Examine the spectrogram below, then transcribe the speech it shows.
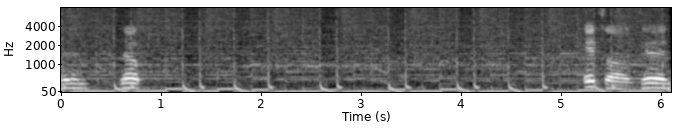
Hit him? Nope. It's all good.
